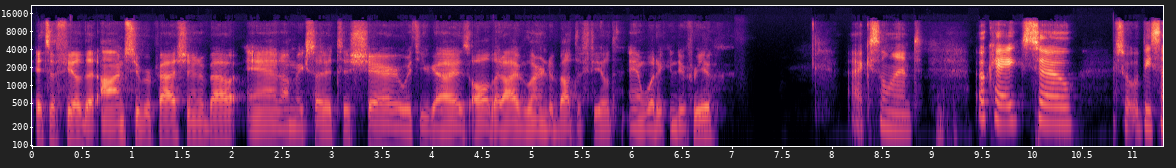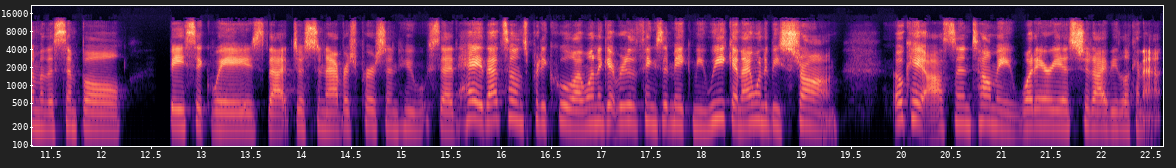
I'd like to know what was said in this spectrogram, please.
it's a field that I'm super passionate about, and I'm excited to share with you guys all that I've learned about the field and what it can do for you. Excellent. Okay, so so it would be some of the simple basic ways that just an average person who said, "Hey, that sounds pretty cool. I want to get rid of the things that make me weak and I want to be strong." Okay, Austin, tell me what areas should I be looking at?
